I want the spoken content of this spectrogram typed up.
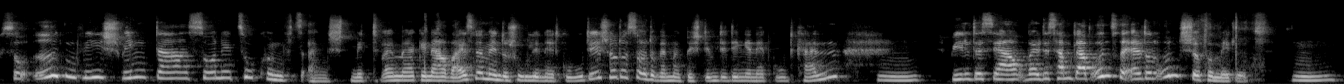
so irgendwie schwingt da so eine Zukunftsangst mit, weil man genau weiß, wenn man in der Schule nicht gut ist oder so, oder wenn man bestimmte Dinge nicht gut kann, mhm. spielt das ja, weil das haben, glaube ich, unsere Eltern uns schon vermittelt. Hm.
